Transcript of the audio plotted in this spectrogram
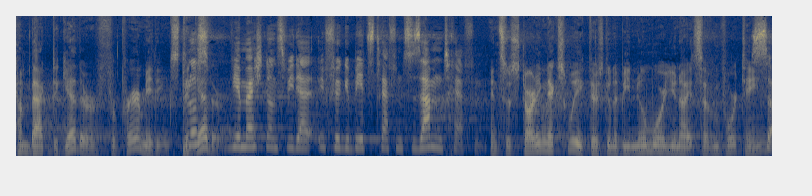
come back together for prayer meetings Plus, together. wir möchten uns wieder für Gebetstreffen zusammentreffen. And so, starting next week, there's going to be no more Unite 714. So,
